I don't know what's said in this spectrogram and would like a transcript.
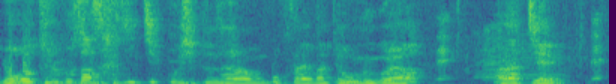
요거 들고서 사진 찍고 싶은 사람은 목사님한테 오는 거야. 네. 알았지? 네.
